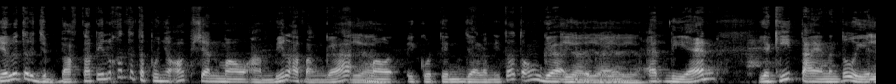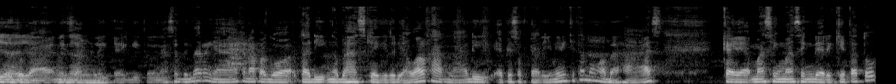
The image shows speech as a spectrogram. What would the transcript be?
ya lu terjebak tapi lu kan tetap punya option mau ambil apa enggak, Iya. mau ikutin jalan itu atau enggak Iya, gitu iya, kan. iya, iya. At the end ya kita yang nentuin Iya, gitu iya, kan. benar. Exactly kayak gitu. Nah sebenarnya kenapa gue tadi ngebahas kayak gitu di awal karena di episode kali ini kita mau ngebahas kayak masing-masing dari kita tuh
